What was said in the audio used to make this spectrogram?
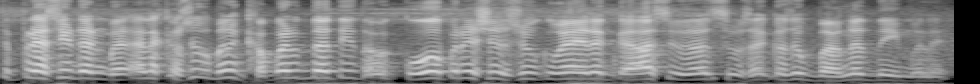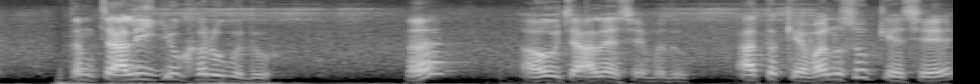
તો પ્રેસિડન્ટ એટલે કશું મને ખબર જ નથી, તો કોઓપરેશન શું કહેવાય? એટલે આ શું શું કશું ભાન જ નહીં મળે. તમે ચાલી ગયું ખરું બધું. હા? આવું ચાલે છે બધું. આ તો કહેવાનું શું કહે છે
